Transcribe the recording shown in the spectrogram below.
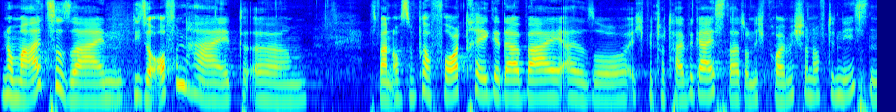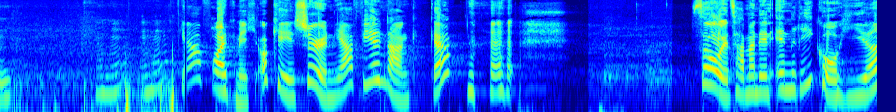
normal zu sein, diese Offenheit. Ähm, es waren auch super Vorträge dabei. Also ich bin total begeistert und ich freue mich schon auf den nächsten. Ja, freut mich. Okay, schön. Ja, vielen Dank. So, jetzt haben wir den Enrico hier.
